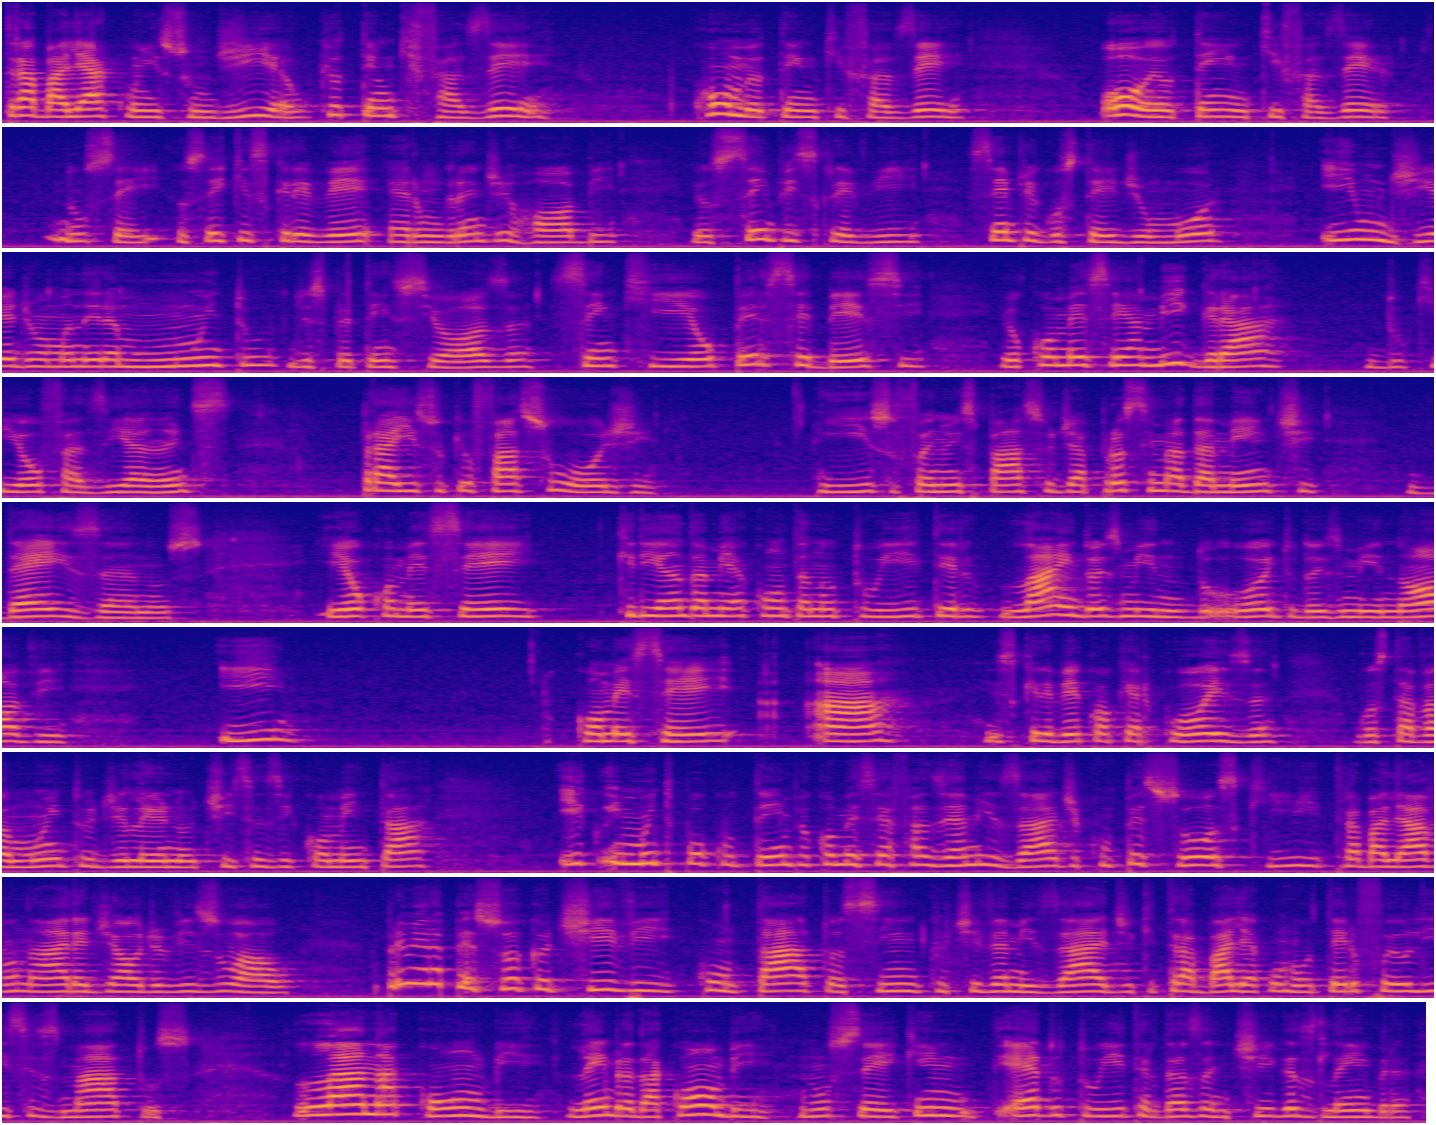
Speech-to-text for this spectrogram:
trabalhar com isso um dia? O que eu tenho que fazer? como eu tenho que fazer, ou eu tenho que fazer, não sei. Eu sei que escrever era um grande hobby, eu sempre escrevi, sempre gostei de humor, e um dia, de uma maneira muito despretensiosa, sem que eu percebesse, eu comecei a migrar do que eu fazia antes para isso que eu faço hoje. E isso foi num espaço de aproximadamente 10 anos. Eu comecei criando a minha conta no Twitter lá em 2008, 2009 e comecei a escrever qualquer coisa. Gostava muito de ler notícias e comentar. E em muito pouco tempo eu comecei a fazer amizade com pessoas que trabalhavam na área de audiovisual. A primeira pessoa que eu tive contato, assim, que eu tive amizade, que trabalha com roteiro, foi Ulisses Matos lá na Kombi. Lembra da Kombi? Não sei. Quem é do Twitter das antigas lembra.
